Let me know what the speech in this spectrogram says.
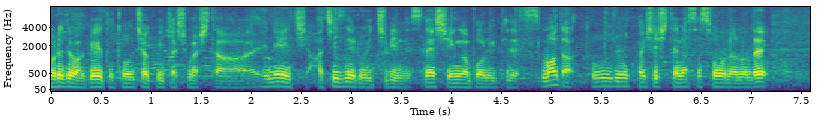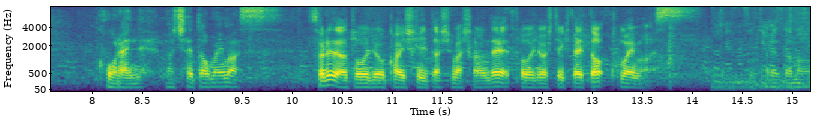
それではゲート到着いたしました。NH801 便ですね。シンガポール行きです。まだ搭乗開始してなさそうなのでここら辺で待ちたいと思います。それでは搭乗開始いたしましたので搭乗していきたいと思います。ありがとうございます。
